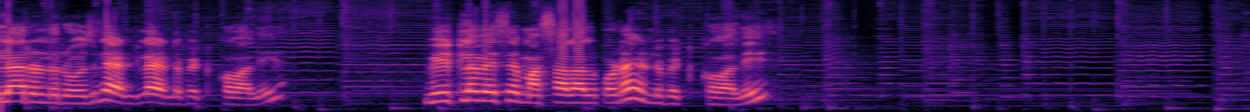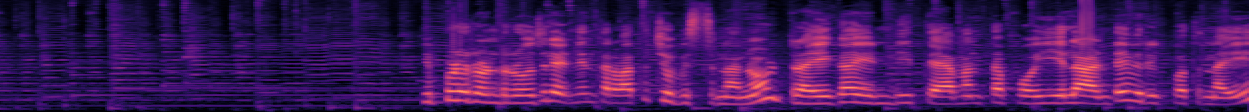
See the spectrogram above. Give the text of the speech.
ఇలా రెండు రోజులు ఎండలో ఎండబెట్టుకోవాలి. వీటిలో వేసే మసాలాలు కూడా ఎండబెట్టుకోవాలి. ఇప్పుడు రెండు రోజులు ఎండిన తర్వాత చూపిస్తున్నాను. డ్రైగా ఎండి తేమంతా పోయి ఇలా అంటే విరిగిపోతున్నాయి.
